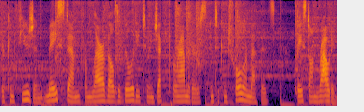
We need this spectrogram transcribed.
Your confusion may stem from Laravel's ability to inject parameters into controller methods based on routing,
